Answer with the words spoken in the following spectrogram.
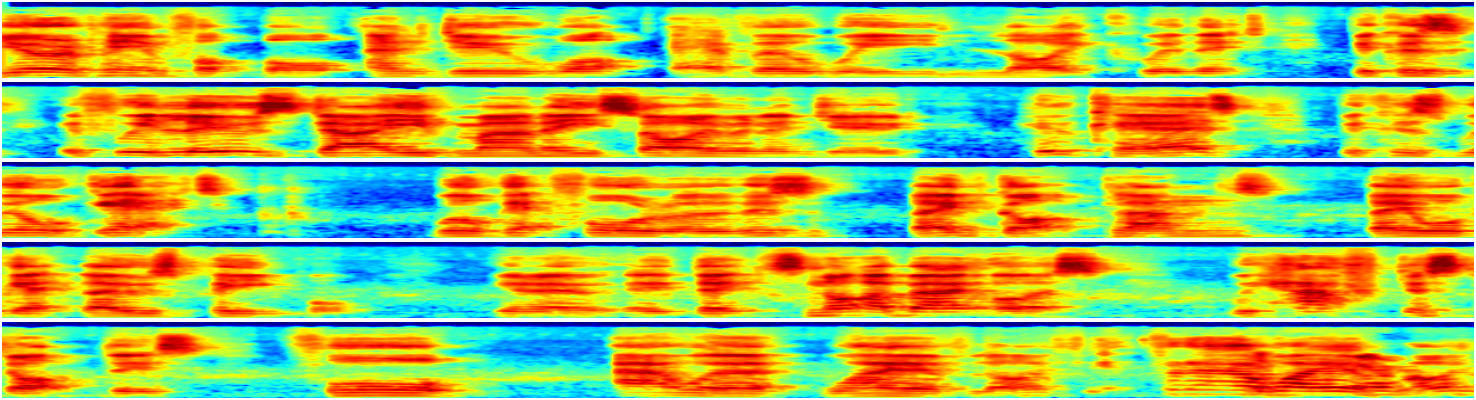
European football and do whatever we like with it. Because if we lose Dave, Manny, Simon, and Jude, who cares? Because we'll get we'll get four others. They've got plans. They will get those people. You know, it's not about us. We have to stop this for our way of life. For our way of life.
